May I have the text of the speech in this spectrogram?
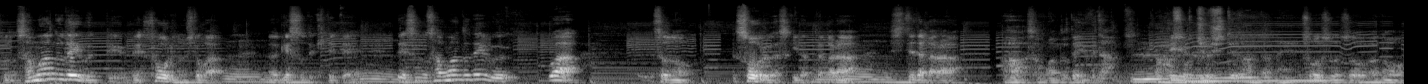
そのサムデイブっていうねソウルの人がうん。ゲストで来てて、うん。でそのサムデイブはそのソウルが好きだったからうん。知ってたからああサムデイブだうんあっていうそっちを知ってたんだね。そうそうそうあの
